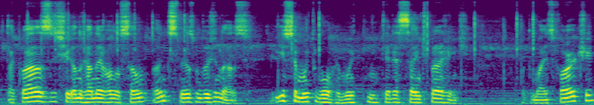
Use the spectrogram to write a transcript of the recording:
Está quase chegando já na evolução antes mesmo do ginásio. Isso é muito bom, é muito interessante pra gente. Quanto mais forte,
